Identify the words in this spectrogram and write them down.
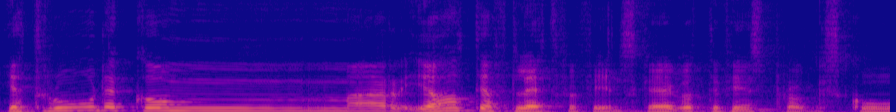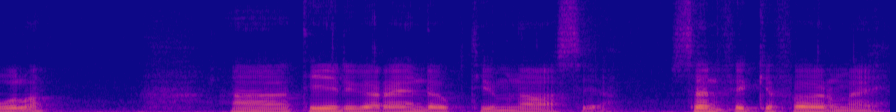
Jag tror det kommer... Jag har alltid haft lätt för finska. Jag har gått i finskspråkig skola uh, tidigare ända upp till gymnasiet. Sen fick jag för mig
